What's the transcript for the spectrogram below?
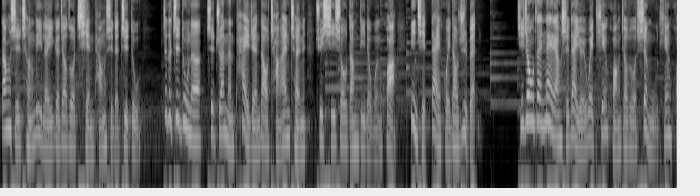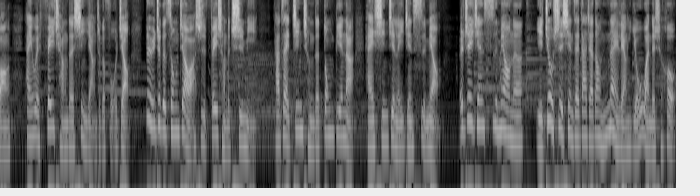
当时成立了一个叫做遣唐使的制度，这个制度呢是专门派人到长安城去吸收当地的文化，并且带回到日本。其中在奈良时代有一位天皇叫做圣武天皇，他因为非常的信仰这个佛教，对于这个宗教啊是非常的痴迷。他在京城的东边呐、啊，还新建了一间寺庙，而这一间寺庙呢，也就是现在大家到奈良游玩的时候，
